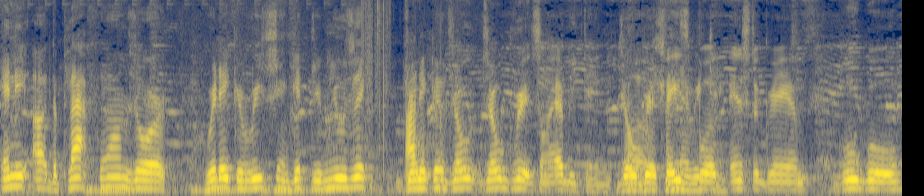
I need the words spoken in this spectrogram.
any uh the platforms or where they can reach and get your music? Joe, can Joe, Joe Grits on everything. Uh, Joe Grits on Facebook. Instagram, Google,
